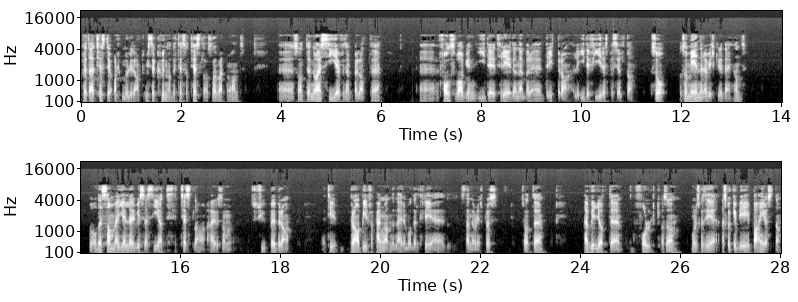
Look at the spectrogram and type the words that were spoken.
For jeg tester jo alt mulig rart. Hvis jeg kun hadde testa Tesla, så hadde det vært noe annet. Eh, sånn at når jeg sier f.eks. at eh, eh, Volkswagen ID3 den er bare dritbra, eller ID4 spesielt, da, så, så mener jeg virkelig det. sant? Og det samme gjelder hvis jeg sier at Tesla er jo sånn superbra til, bra bil for pengene, den der Model 3 Standard Plus. Sånn at eh, jeg vil jo at eh, folk altså, hva skal jeg si, jeg skal ikke bli biased. da,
